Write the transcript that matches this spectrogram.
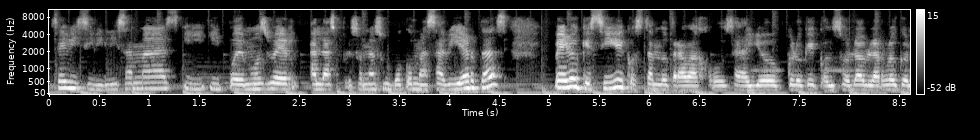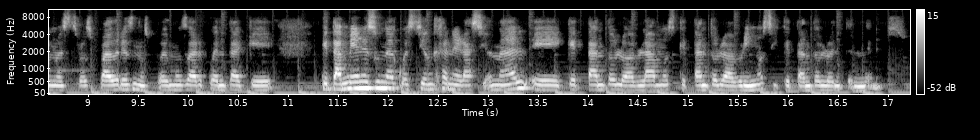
se visibiliza más y, podemos ver a las personas un poco más abiertas, pero que sigue costando trabajo. O sea, yo creo que con solo hablarlo con nuestros padres nos podemos dar cuenta que, que también es una cuestión generacional, eh, que tanto lo hablamos, que tanto lo abrimos y que tanto lo entendemos.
